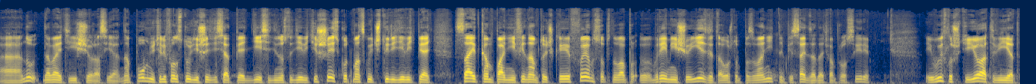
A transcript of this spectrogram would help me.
А, ну, давайте еще раз я напомню. Телефон студии 65 10 99 6, код Москвы 495, сайт компании finam.fm. Собственно, воп- время еще есть для того, чтобы позвонить, написать, задать вопрос Ире и выслушать ее ответ.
